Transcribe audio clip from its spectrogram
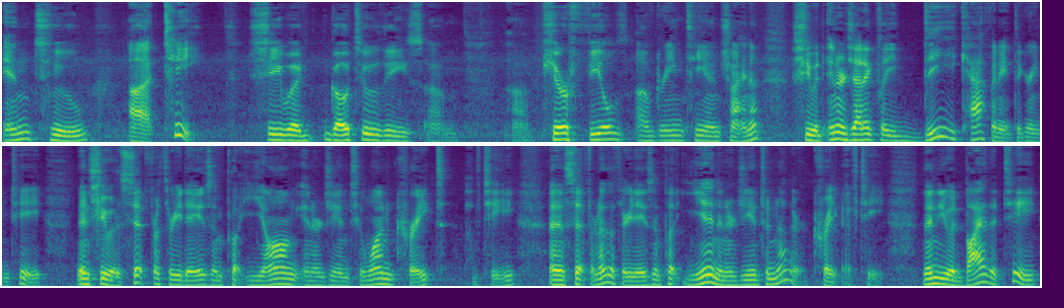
into uh, tea. She would go to these um, uh, pure fields of green tea in China. She would energetically decaffeinate the green tea. Then she would sit for three days and put yang energy into one crate of tea. And then sit for another three days and put yin energy into another crate of tea. Then you would buy the tea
